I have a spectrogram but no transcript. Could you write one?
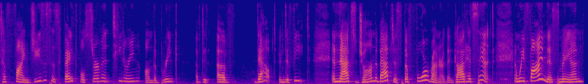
to find Jesus' faithful servant teetering on the brink of, of doubt and defeat. And that's John the Baptist, the forerunner that God had sent. And we find this man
